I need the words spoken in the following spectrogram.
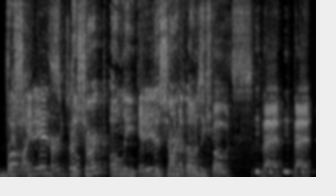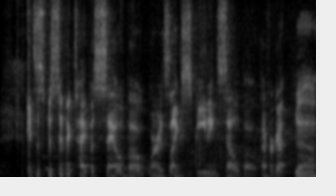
The, Well, sh- like, it is. the over. shark only. It is the shark one of those only, boats that that it's a specific type of sailboat where it's like speeding sailboat. I forgot. Yeah.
